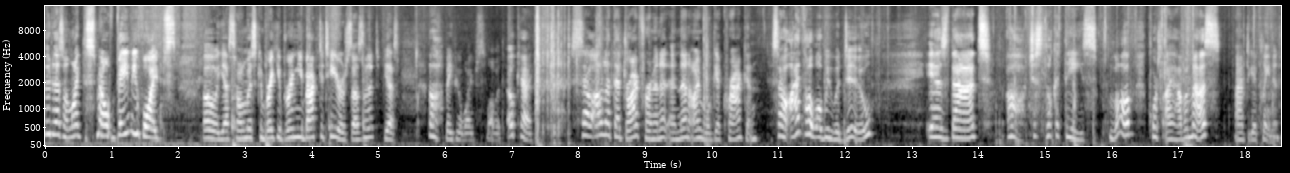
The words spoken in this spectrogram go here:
who doesn't like the smell of baby wipes? Oh, yes, almost can break you, bring you back to tears, doesn't it? Yes. Oh, baby wipes, love it. Okay, so I'll let that dry for a minute and then I will get cracking. So I thought what we would do is that, oh, just look at these. Love. Of course, I have a mess. I have to get cleaning.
